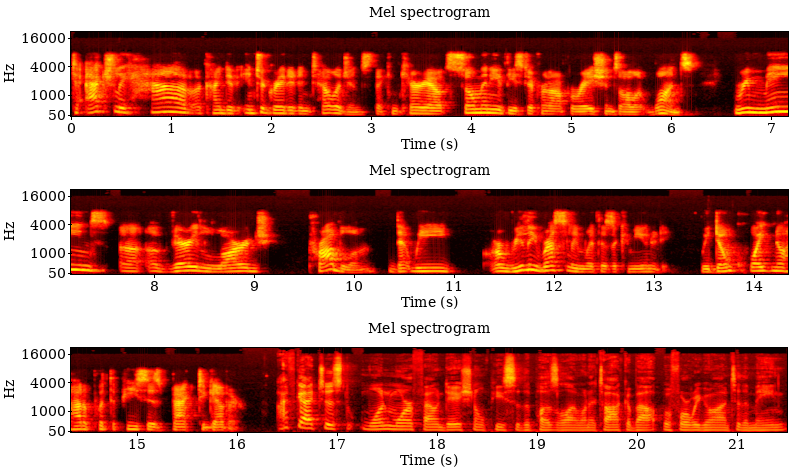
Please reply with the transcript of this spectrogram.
to actually have a kind of integrated intelligence that can carry out so many of these different operations all at once remains a, a, very large problem that we are really wrestling with as a community. We don't quite know how to put the pieces back together. I've got just one more foundational piece of the puzzle I want to talk about before we go on to the main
